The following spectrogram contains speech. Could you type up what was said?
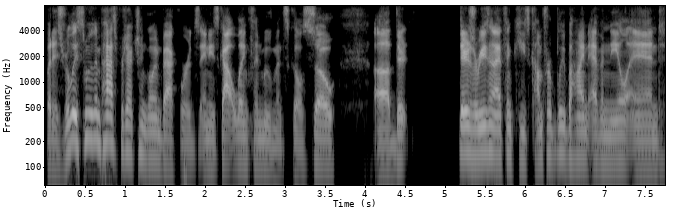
but he's really smooth in pass protection going backwards, and he's got length and movement skills. So uh, there, there's a reason I think he's comfortably behind Evan Neal and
